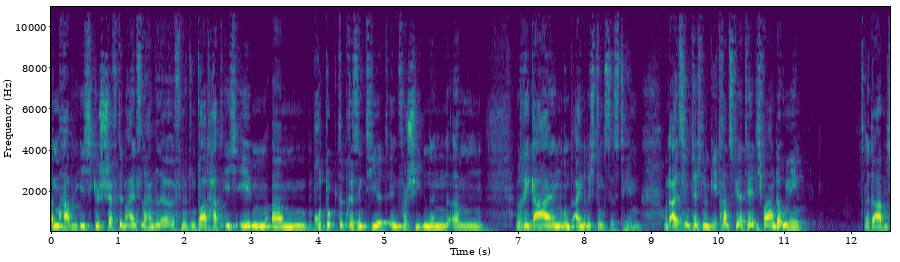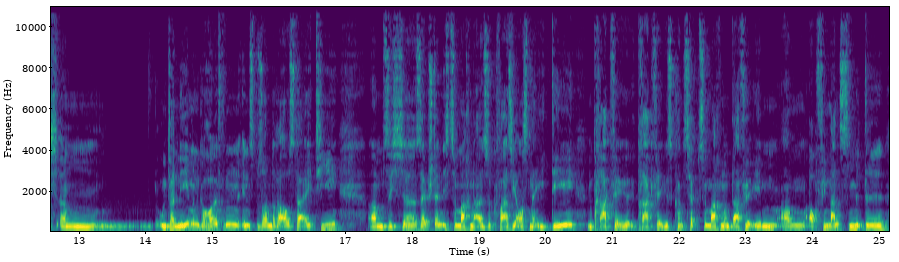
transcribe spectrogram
ähm, habe ich Geschäfte im Einzelhandel eröffnet und dort hatte ich eben ähm, Produkte präsentiert in verschiedenen ähm, Regalen und Einrichtungssystemen. Und als ich im Technologietransfer tätig war an der Uni, da habe ich ähm, Unternehmen geholfen, insbesondere aus der IT, ähm, sich äh, selbstständig zu machen, also quasi aus einer Idee ein tragfähig, tragfähiges Konzept zu machen und dafür eben ähm, auch Finanzmittel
